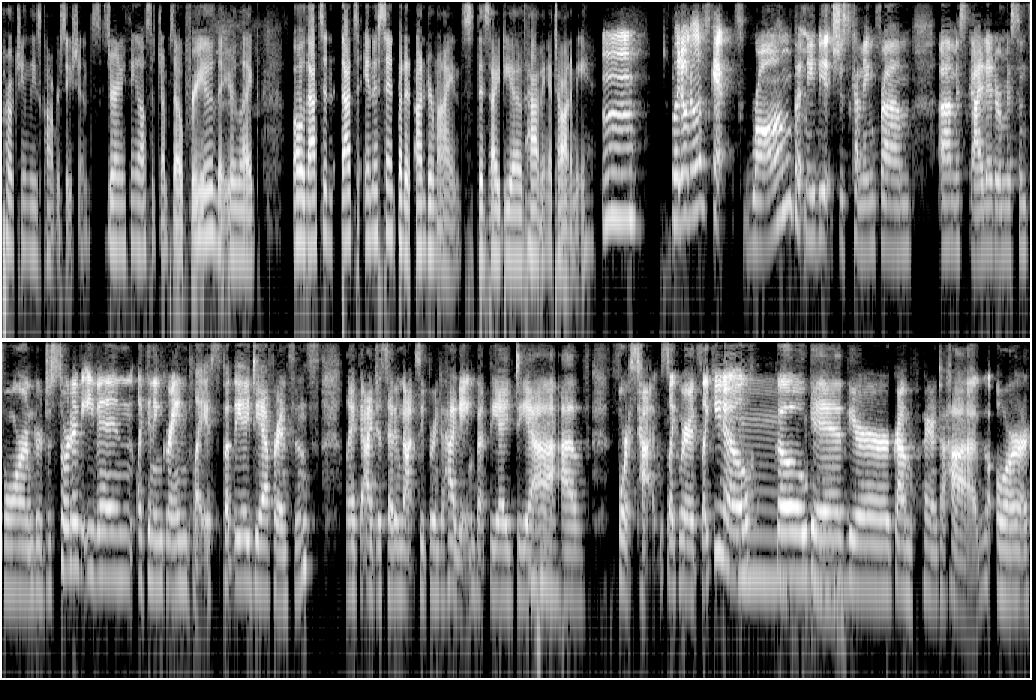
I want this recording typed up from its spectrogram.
approaching these conversations is there anything else that jumps out for you that you're like oh that's an that's innocent but it undermines this idea of having autonomy Mm, well, I don't know if it gets wrong, but maybe it's just coming from uh, misguided or misinformed or just sort of even like an ingrained place. But the idea, for instance, like I just said, I'm not super into hugging, but the idea Mhm. of forced hugs, like where it's like, you know, Mm, go give your grandparent a hug, or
